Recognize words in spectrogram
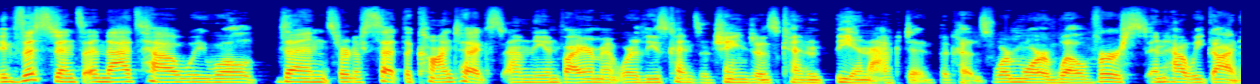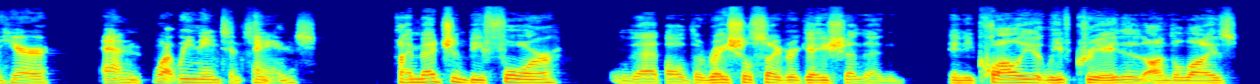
existence. And that's how we will then sort of set the context and the environment where these kinds of changes can be enacted because we're more well versed in how we got here and what we need to change. I mentioned before that all the racial segregation and inequality that we've created underlies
